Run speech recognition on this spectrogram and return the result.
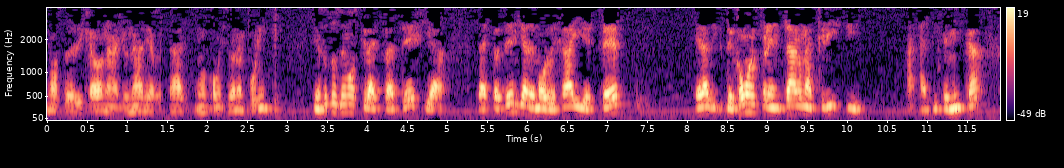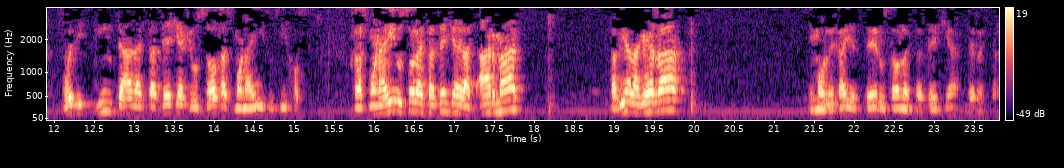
no se dedicaron a ayunar y a rezar como, como hicieron en Purim. Y nosotros vemos que la estrategia La estrategia de Mordejai y Esther era de cómo enfrentar una crisis antisemita fue distinta a la estrategia que usó Hashmonaí y sus hijos. Hashmonaí usó la estrategia de las armas, sabía la guerra, y Mordejai y Esther usaron la estrategia de rezar.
